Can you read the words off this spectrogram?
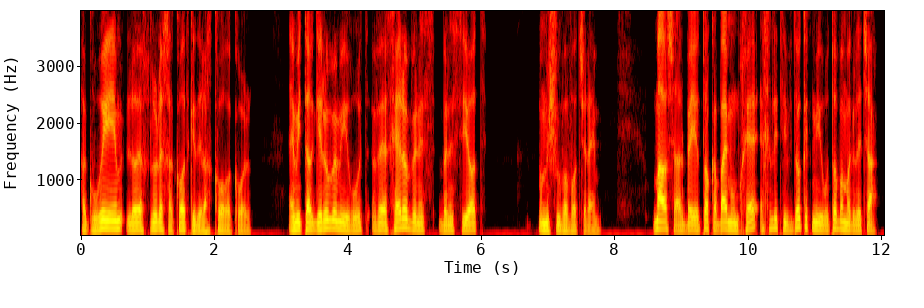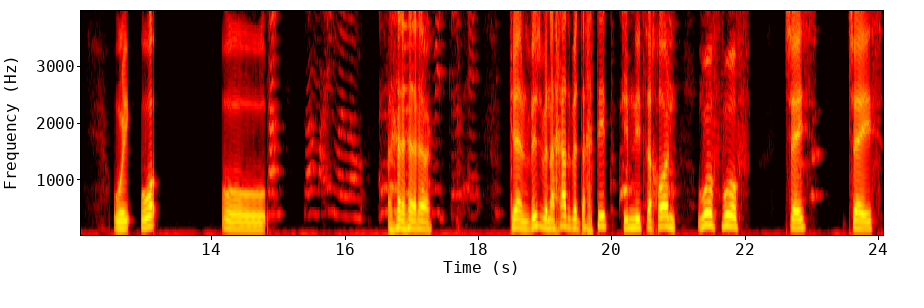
הגורים לא יכלו לחכות כדי לחקור הכל. הם התארגנו במהירות והחלו בנס... בנסיעות המשובבות שלהם. מרשל, בהיותו כבאי מומחה, החליט לבדוק את מהירותו במגלשה. הוא... הוא... הוא... כן, ויש ונחת בתחתית עם ניצחון, ווף ווף. צ'ייס, צ'ייס,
